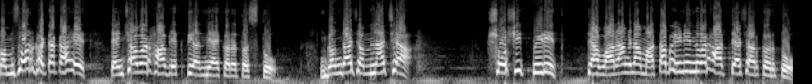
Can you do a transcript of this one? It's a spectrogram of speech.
कमजोर घटक आहेत त्यांच्यावर हा व्यक्ती अन्याय करत असतो. गंगा जमनाच्या शोषित पीडित त्या वारांगणा माता बहिणींवर हा अत्याचार करतो.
